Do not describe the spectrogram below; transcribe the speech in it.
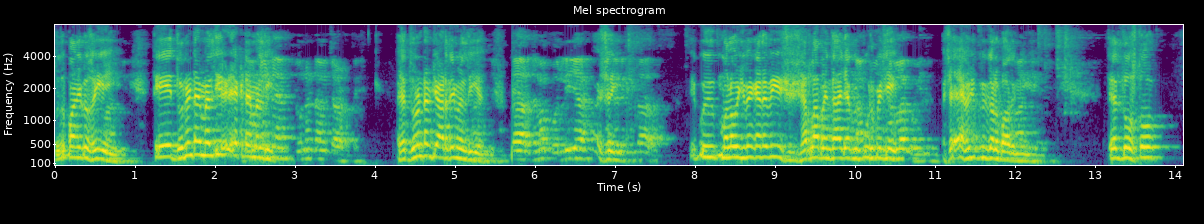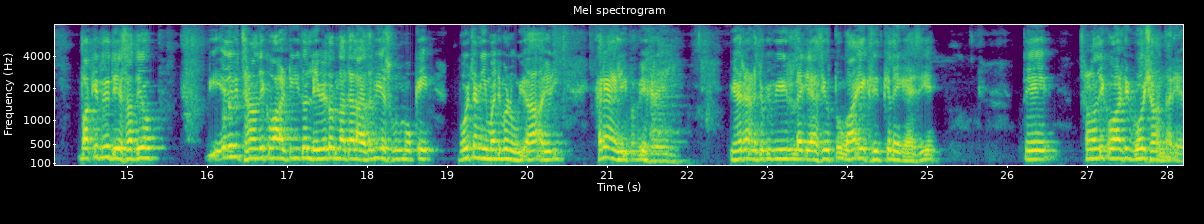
ਦੁੱਧ 5 ਕਿਲੋ ਸਹੀ ਹੈ ਜੀ। ਤੇ ਦੋਨੇ ਟਾਈਮ ਮਿਲਦੀ ਹੈ ਇੱਕ ਟਾਈਮ ਮਿਲਦੀ? ਦੋਨਾਂ ਟਾਈਮ ਚਾੜਤੇ ਅੱਛਾ ਦੋਨੇ ਟਾਈਮ ਚਾਰ ਤੇ ਮਿਲਦੀ ਹੈ। ਧਾਰ ਜਮਾ ਬੋਲੀ ਆ ਅੱਛਾ ਜੀ। ਧਾਰ ਇਹ ਕੋਈ ਮਤਲਬ ਜਿਵੇਂ ਕਹਿੰਦੇ ਵੀ ਸ਼ਰਲਾ ਪੈਂਦਾ ਜਾਂ ਕੋਈ ਪੂਰ ਹੈ। ਕੋਈ ਨਹੀਂ। ਅੱਛਾ ਇਹੋ ਜਿਹੀ ਕੋਈ ਗੱਲਬਾਤ ਨਹੀਂ ਜੀ ਤੇ ਦੋਸਤੋ ਬਾਕੀ ਤੁਸੀਂ ਦੇਖ ਸਕਦੇ ਹੋ ਵੀ ਇਹਦੇ ਵੀ ਥਣਾ ਦੀ ਕੁਆਲਿਟੀ ਤੋਂ ਲੇਵੇ ਤੋਂ ਅੰਦਾਜ਼ਾ ਲੱਗਦਾ ਵੀ ਇਹ ਸੂਨ ਮੌਕੇ ਬਹੁਤ ਚੰਗੀ ਮੱਝ ਬਣੂਗੀ ਆ ਜਿਹੜੀ ਹਰਿਆਣੇ ਲਈ ਆਪਾਂ ਵੇਖ ਰਹੇ ਹਾਂ ਜੀ। ਵੀ ਹਰਿਆਣੇ ਚੋਂ ਕੋਈ ਵੀਰ ਲੈ ਕੇ ਆਇਆ ਸੀ ਉਤੋਂ ਗਾਂ ਇਹ ਖਰੀਦ ਕੇ ਲੈ ਕੇ ਆਏ ਸੀ ਇਹ। ਤੇ ਥਣਾ ਦੀ ਕੁਆਲਿਟੀ ਬਹੁਤ ਸ਼ਾਨਦਾਰ ਆ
